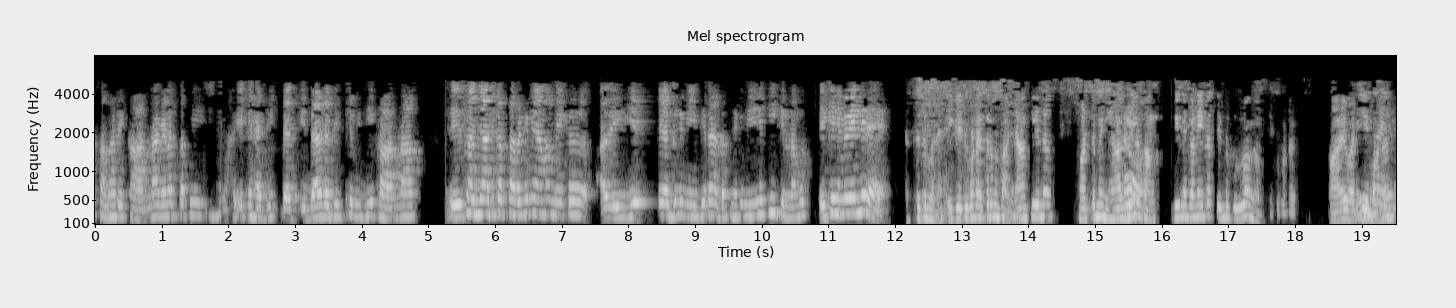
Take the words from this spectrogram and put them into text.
සමහර ඒ කාරණා ගැනත් අපි ඒක හැදි එදා වැඩිච්ච විදිහේ කාරණා ඒ සංඥා ටිකත් අරගෙන යන මේක ඊයේ ඇදුනේ මේ විදිහට අදත් මේක විය හැකියි කියලා. නමුත් ඒක එහෙම වෙන්නේ නැහැ. ඇත්තටම නෑ. ඒක එතකොට ඇත්තටම සංඥා කියන මට්ටමින් එහා ගිහලා සංකීර්ණ ගණයටත් එන්න පුළුවන් අපිට. එතකොට ආය වචී මනස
